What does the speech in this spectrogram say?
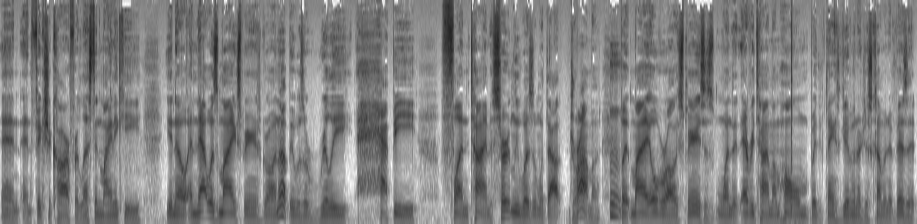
and, and fix your car for less than Meineke, you know. And that was my experience growing up. It was a really happy, fun time. It certainly wasn't without drama, mm. but my overall experience is one that every time I'm home with Thanksgiving or just coming to visit,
